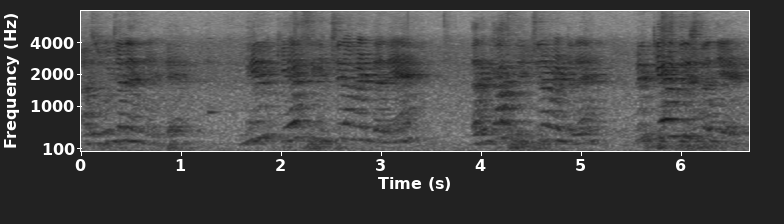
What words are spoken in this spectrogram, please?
ఆ సూచన ఏంటంటే మీరు కేసు ఇచ్చిన వెంటనే దరఖాస్తు ఇచ్చిన వెంటనే మీరు కేసు రిజిస్టర్ చేయండి.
